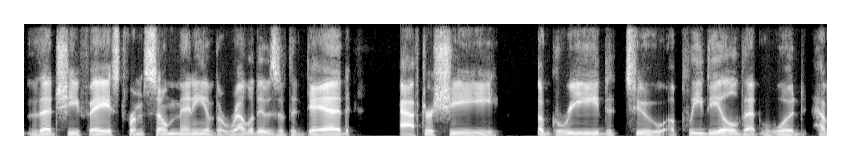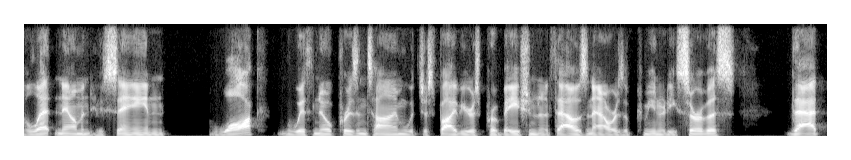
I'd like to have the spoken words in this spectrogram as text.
that she faced from so many of the relatives of the dead after she agreed to a plea deal that would have let Nauman Hussain walk with no prison time, with just five years probation and a thousand hours of community service. That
